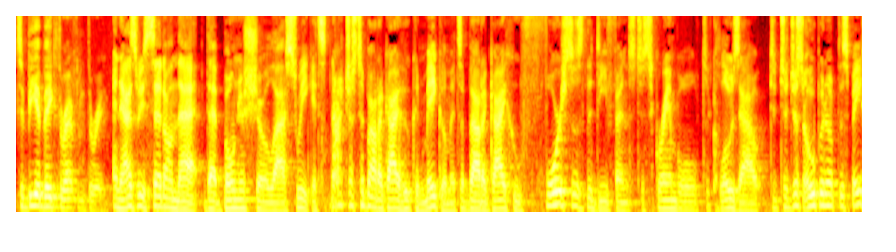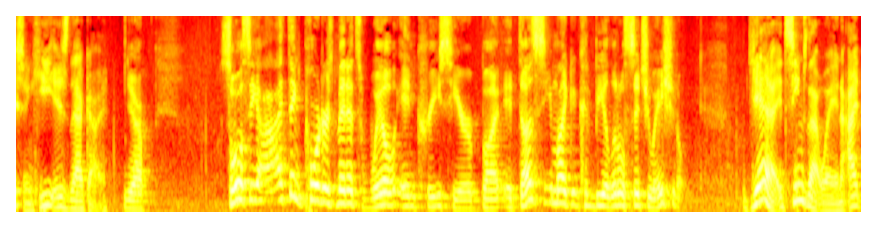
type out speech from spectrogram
to be a big threat from three. And as we said on that that bonus show last week, it's not just about a guy who can make them. It's about a guy who forces the defense to scramble, to close out, to, to just open up the spacing. He is that guy. Yeah. So we'll see. I think Porter's minutes will increase here, but it does seem like it could be a little situational. Yeah, it seems that way. And I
